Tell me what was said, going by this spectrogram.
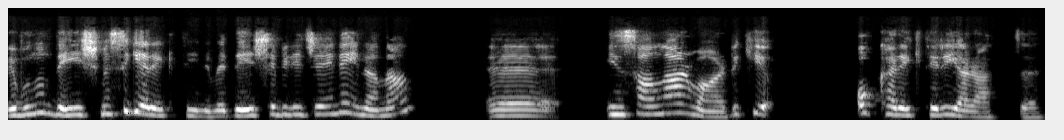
ve bunun değişmesi gerektiğini ve değişebileceğine inanan e, insanlar vardı ki o karakteri yarattı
